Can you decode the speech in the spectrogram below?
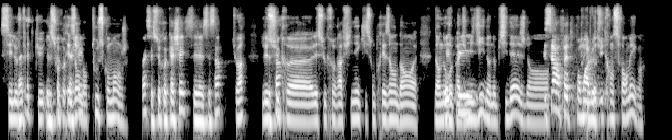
c'est le Ouais, fait qu'il soit présent caché. dans tout ce qu'on mange. Ouais, c'est sucre caché, c'est ça. Tu vois, euh, les sucres raffinés qui sont présents dans, euh, dans nos Mais repas du midi, dans nos petits déj, dans C'est ça, en fait, pour moi. Le, produits transformés. Quoi.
